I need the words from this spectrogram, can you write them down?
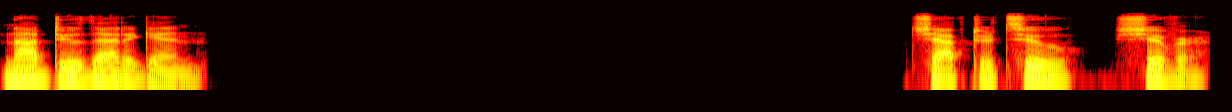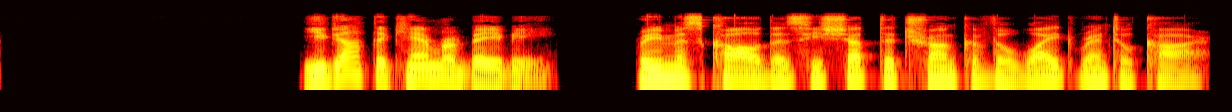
not do that again. Chapter 2 Shiver. You got the camera, baby. Remus called as he shut the trunk of the white rental car.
